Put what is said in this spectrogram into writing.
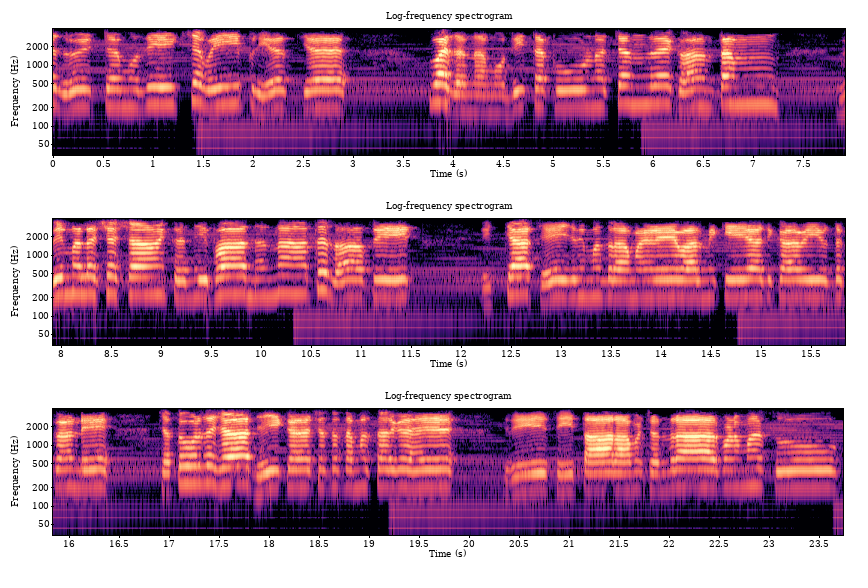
दृष्टमुदीक्ष वै प्रियस्य। वदनमुदितपूर्णचन्द्रकान्तम् विमल शशाङ्क निभाननाथ दासीत् इत्यार्थे श्रीमद् रामायणे वाल्मीकि अधिकारे युद्धकाण्डे चतुर्दशाधिकशततमः सर्गः। श्रीसीतारामचन्द्रार्पणमस्तु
